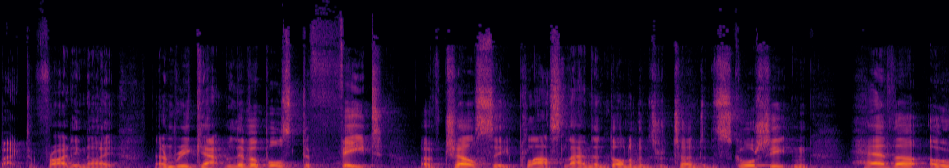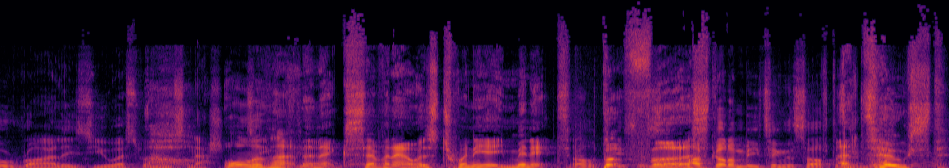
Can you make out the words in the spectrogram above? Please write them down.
back to Friday night and recap Liverpool's defeat of Chelsea, plus Landon Donovan's return to the score sheet and Heather O'Reilly's US Women's National All of that in the next seven hours, 28 minutes. Oh, but Jesus. first, I've got a meeting this afternoon. a toast.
